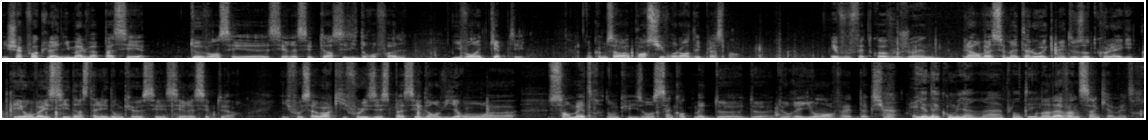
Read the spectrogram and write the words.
Et chaque fois que l'animal va passer devant ces, ces récepteurs, ces hydrophones, ils vont être captés. Donc comme ça, on va pouvoir suivre leur déplacement. Et vous faites quoi, vous, Joanne Là, on va se mettre à l'eau avec mes deux autres collègues et on va essayer d'installer donc euh, ces, ces récepteurs. Il faut savoir qu'il faut les espacer d'environ euh, 100 mètres, donc ils ont 50 mètres de, de- de rayon en fait d'action. Et il y en a combien à planter? On en a 25 à mettre.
